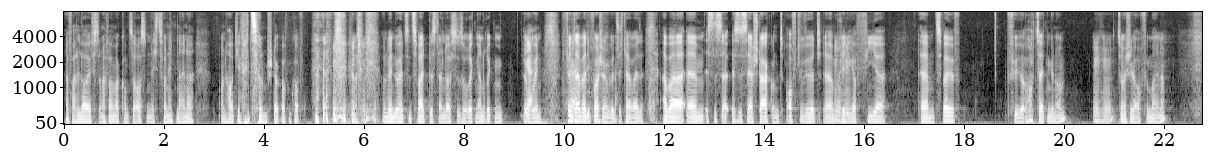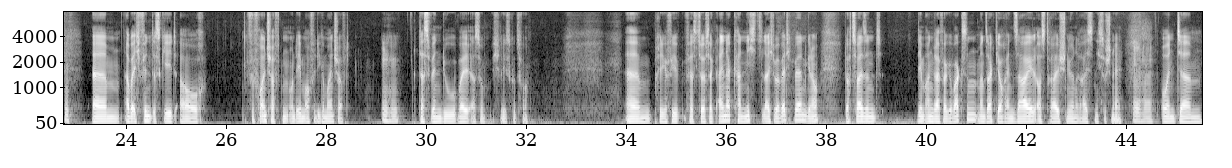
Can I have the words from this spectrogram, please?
einfach läufst und auf einmal kommt so aus dem Nichts von hinten einer und haut dir mit so einem Stock auf den Kopf. und, und wenn du halt zu zweit bist, dann läufst du so Rücken an Rücken irgendwo Ja. hin. Ich finde Ja. einfach die Vorstellung witzig teilweise. Aber ähm, es, ist, es ist sehr stark und oft wird ähm, Mhm. Prediger 4, ähm, 12 für Hochzeiten genommen Mhm. zum Beispiel auch für meine. ähm, aber ich finde, es geht auch für Freundschaften und eben auch für die Gemeinschaft, Mhm. dass wenn du, weil, also ich lese kurz vor. Ähm, Prediger 4, Vers 12 sagt, einer kann nicht leicht überwältigt werden, genau, doch zwei sind dem Angreifer gewachsen. Man sagt ja auch, ein Seil aus drei Schnüren reißt nicht so schnell. Mhm. Und, ähm,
